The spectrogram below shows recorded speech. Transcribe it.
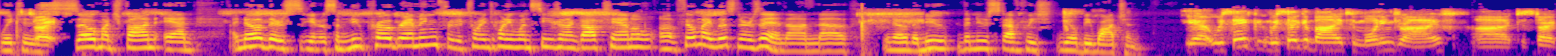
which is right. so much fun. And I know there's you know some new programming for the 2021 season on Golf Channel. Uh, fill my listeners in on uh, you know the new the new stuff we sh- we'll be watching. Yeah, we said we said goodbye to Morning Drive uh, to start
